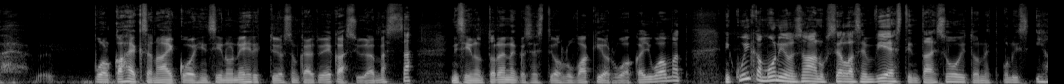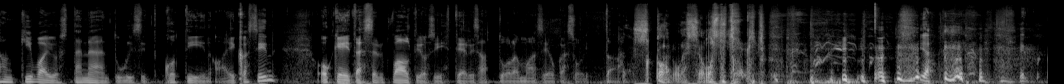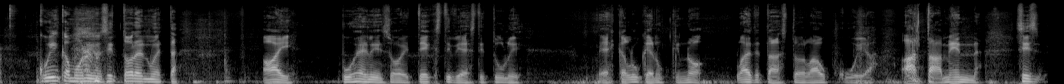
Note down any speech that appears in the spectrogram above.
puoli kahdeksan aikoihin siinä on ehditty, jos on käyty eka syömässä, niin siinä on todennäköisesti ollut vakioruokajuomat. Niin kuinka moni on saanut sellaisen viestin tai soiton, että olisi ihan kiva, jos tänään tulisit kotiin aikaisin. Okei, tässä nyt valtiosihteeri sattuu olemaan se, joka soittaa. Koskaan ole sellaista tullut. ja, ja kuinka moni on sitten todennut, että ai, puhelin soi, tekstiviesti tuli, ehkä lukenutkin, no laitetaan toi laukkuun ja antaa mennä. Siis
